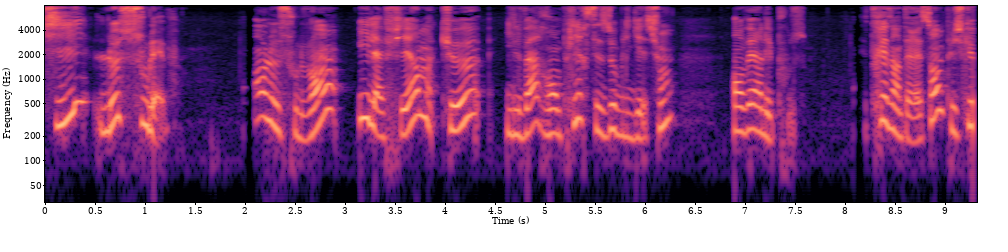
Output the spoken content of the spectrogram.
qui le soulève. En le soulevant, il affirme que il va remplir ses obligations envers l'épouse. C'est très intéressant puisque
